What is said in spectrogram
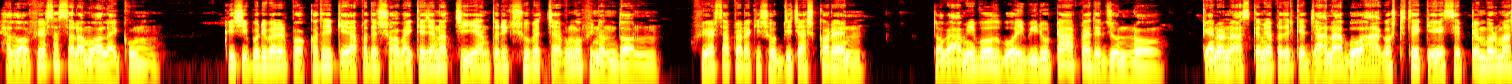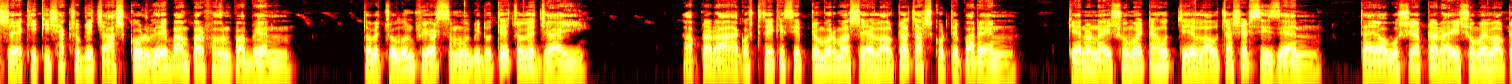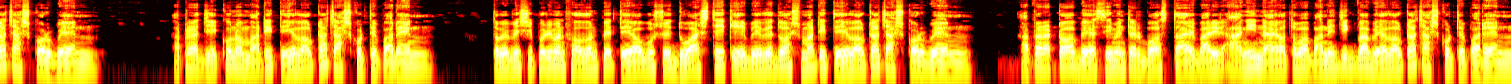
Hello fierce আসসালামু আলাইকুম। কৃষি পরিবারের পক্ষ থেকে আপনাদের সবাইকে জানাচ্ছি আন্তরিক শুভেচ্ছা এবং অভিনন্দন। ফিয়ার্স আপনারা কি সবজি চাষ করেন? তবে আমি বলব এই ভিডিওটা আপনাদের জন্য। কেননা, আজকে আমি আপনাদেরকে জানাব আগস্ট থেকে সেপ্টেম্বর মাসে কী কী শাকসবজি চাষ করলে বাম্পার ফলন পাবেন। তবে চলুন ফিয়ার্স মূল ভিডিওতে চলে যাই। আপনারা আগস্ট থেকে সেপ্টেম্বর মাসে লাউটা চাষ করতে পারেন। কেননা, এই সময়টা হচ্ছে লাউ চাষের সিজন তাই অবশ্যই আপনারা এই সময় লাউটা চাষ করবেন। আপনারা যে কোনো মাটিতে লাউটা চাষ করতে পারেন। তবে বেশি পরিমাণ ফলন পেতে অবশ্যই দোআঁশ থেকে বেবে দোআঁশ মাটিতে লাউটা চাষ করবেন। আপনারা টবে, সিমেন্টের বস্তায়, বাড়ির আঙিনায় অথবা বাণিজ্যিকভাবে লাউটা চাষ করতে পারেন।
